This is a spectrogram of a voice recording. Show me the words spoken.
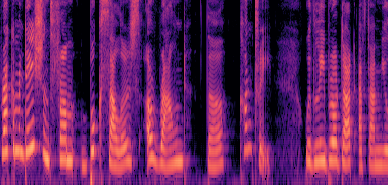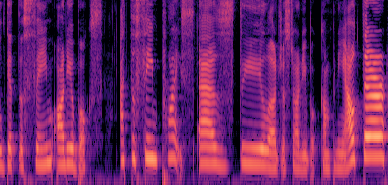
recommendations from booksellers around the country. With Libro.fm, you'll get the same audiobooks at the same price as the largest audiobook company out there.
